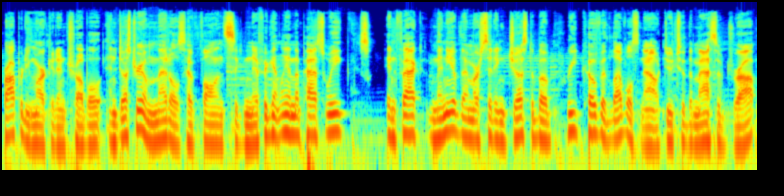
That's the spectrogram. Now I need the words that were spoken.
property market in trouble, industrial metals have fallen significantly in the past weeks. In fact, many of them are sitting just above pre COVID levels now due to the massive drop.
